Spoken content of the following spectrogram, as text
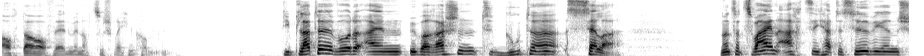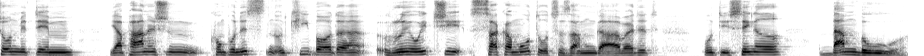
Auch darauf werden wir noch zu sprechen kommen. Die Platte wurde ein überraschend guter Seller. 1982 hatte Sylvian schon mit dem japanischen Komponisten und Keyboarder Ryoichi Sakamoto zusammengearbeitet und die Single Bamboo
